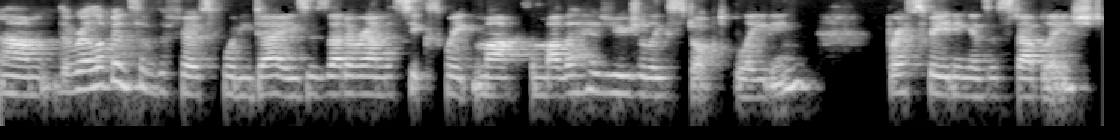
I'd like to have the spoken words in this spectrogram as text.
Um, the relevance of the first 40 days is that around the six week mark, the mother has usually stopped bleeding, breastfeeding is established,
